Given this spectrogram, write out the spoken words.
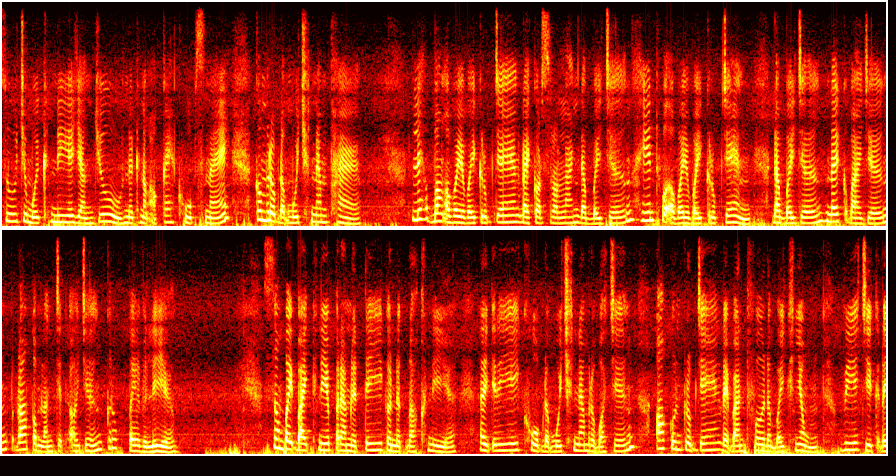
ស៊ូជាមួយគ្នាយ៉ាងយូរនៅក្នុងឱកាសខួបស្នេហ៍គម្រប់11ឆ្នាំថា លះបង់អ្វីអ្វីគ្រប់យ៉ាងដែលគាត់ស្រឡាញ់ដើម្បីយើងហ៊ានធ្វើអ្វីអ្វីគ្រប់យ៉ាងដើម្បីយើងនៅក្បែរយើងផ្ដល់កម្លាំងចិត្តឲ្យយើងគ្រប់ពេលវេលាសំបីបែកគ្នា5នាទីក៏នឹកដល់គ្នារីករាយខួប11ឆ្នាំរបស់ជើងអរគុណគ្រប់យ៉ាងដែលបានធ្វើដើម្បីខ្ញុំ វាជាក្តី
